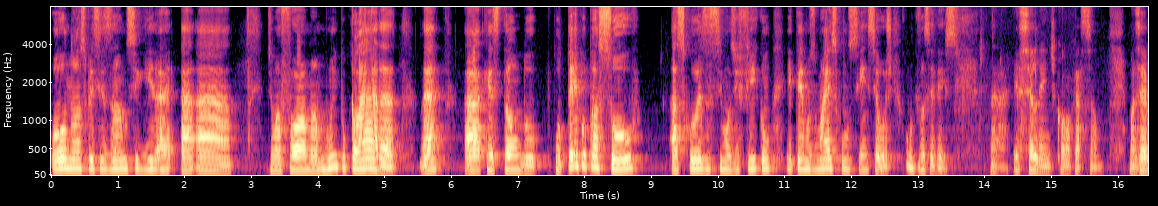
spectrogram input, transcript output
Ou nós precisamos seguir a, a, a, de uma forma muito clara né, a questão do o tempo passou as coisas se modificam e temos mais consciência hoje. Como que você vê isso? Ah, excelente colocação. Mas é,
